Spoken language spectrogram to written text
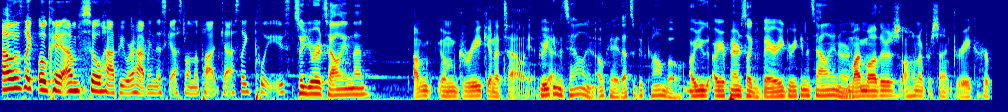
I was like, "Okay, I'm so happy we're having this guest on the podcast. Like, please." so you're Italian then? I'm I'm Greek and Italian. Greek yeah. and Italian. Okay, that's a good combo. Are you are your parents like very Greek and Italian or? My mother's 100% Greek. Her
